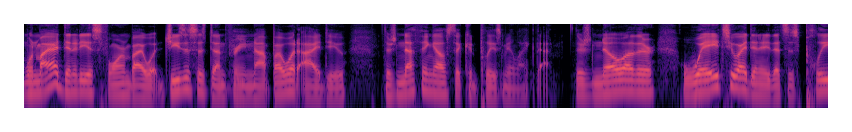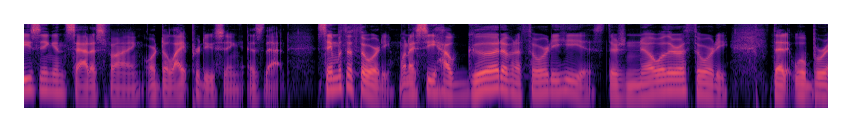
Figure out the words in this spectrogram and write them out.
when my identity is formed by what Jesus has done for me, not by what I do, there's nothing else that could please me like that. There's no other way to identity that's as pleasing and satisfying or delight producing as that. Same with authority. When I see how good of an authority he is, there's no other authority that will br-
